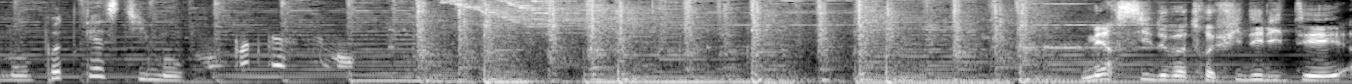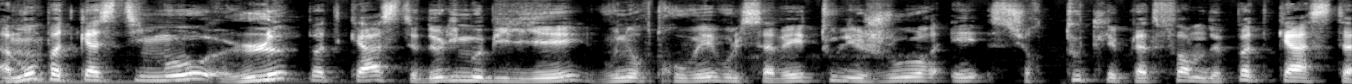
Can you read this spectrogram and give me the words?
Mon podcast IMO. Merci de votre fidélité à mon podcast IMO, le podcast de l'immobilier. Vous nous retrouvez, vous le savez, tous les jours et sur toutes les plateformes de podcast.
